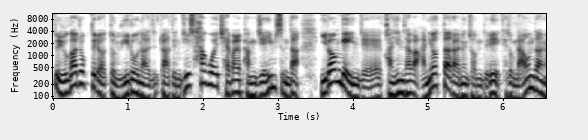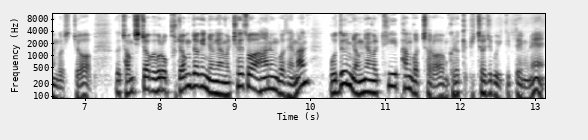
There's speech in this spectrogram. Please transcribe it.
또 유가족들의 어떤 위로라든지 사고의 재발 방지에 힘쓴다 이런 게 이제 관심사가 아니었다라는 점들이 계속 나온다는 것이죠. 그 정치적으로 부정적인 영향을 최소화하는 것에만 모든 역량을 투입한 것처럼 그렇게 비춰지고 있기 때문에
